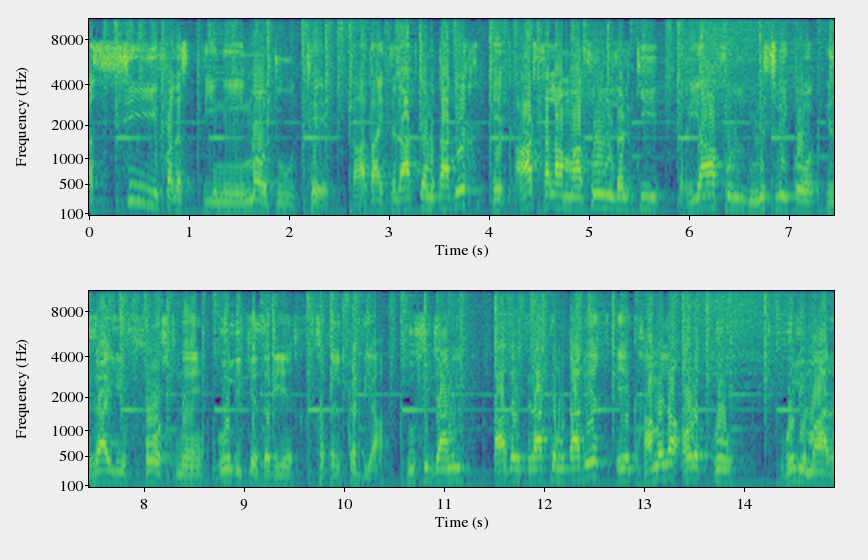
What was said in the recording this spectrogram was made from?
80 फलस्तीनी मौजूद थे। ताज़ा इतलात के मुताबिक, एक आठ साल मासूम लड़की रियाफुल मिस्री को इसराइली फोर्स ने गोली के ज़रिए कत्ल कर दिया। दूसरी जानी ताज़ा इतलात के मुताबिक, एक हामिला औरत को गोली मार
